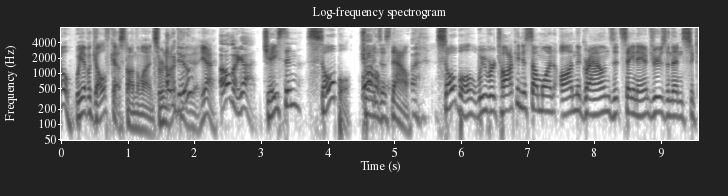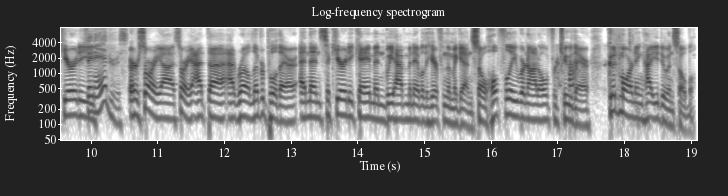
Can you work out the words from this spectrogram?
Oh, we have a golf guest on the line, so we're Oh, not we gonna do? that. Yeah, Oh my God. Jason Sobel joins Whoa. us now. Sobel, we were talking to someone on the grounds at St. Andrews, and then security. St. Andrews. Or sorry, uh, sorry, at uh, at Royal Liverpool there, and then security came, and we haven't been able to hear from them again. So hopefully we're not 0 for 2 there. Good morning. How you doing, Sobel?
